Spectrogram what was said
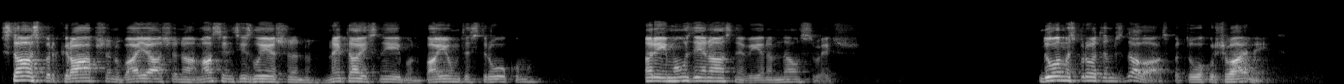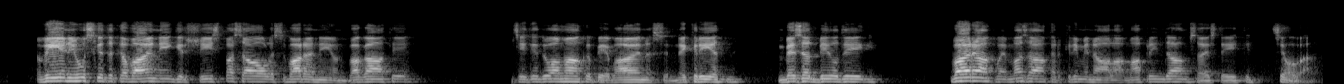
Stāsts par krāpšanu, vajāšanām, asins izliešanu, netaisnību un pajumtes trūkumu arī mūsdienās nevienam nav svešs. Domas, protams, dalās par to, kurš vainīgs. Vieni uzskata, ka vainīgi ir šīs pasaules varenie un bagātie, citi domā, ka pie vainas ir nekrietni, bezatbildīgi, vairāk vai mazāk ar kriminālām aprindām saistīti cilvēki.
